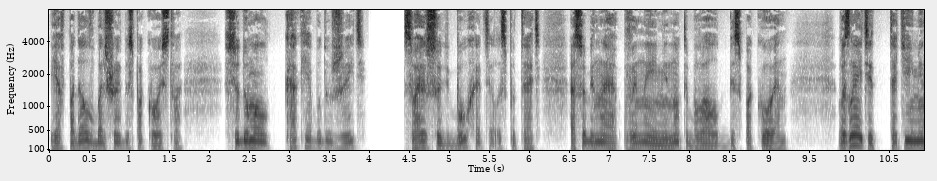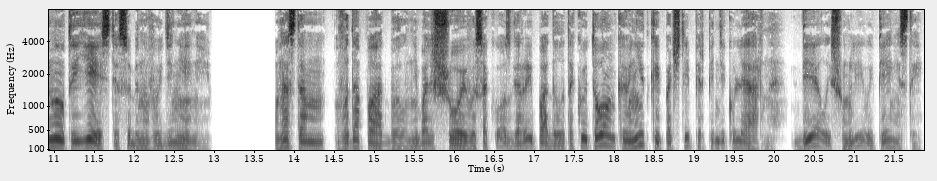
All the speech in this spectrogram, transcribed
Я впадал в большое беспокойство. Все думал, как я буду жить. Свою судьбу хотел испытать. Особенно в иные минуты бывал беспокоен. Вы знаете, такие минуты есть, особенно в уединении. У нас там водопад был небольшой, высоко с горы падал, и такой тонкой ниткой почти перпендикулярно. Белый, шумливый, пенистый.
